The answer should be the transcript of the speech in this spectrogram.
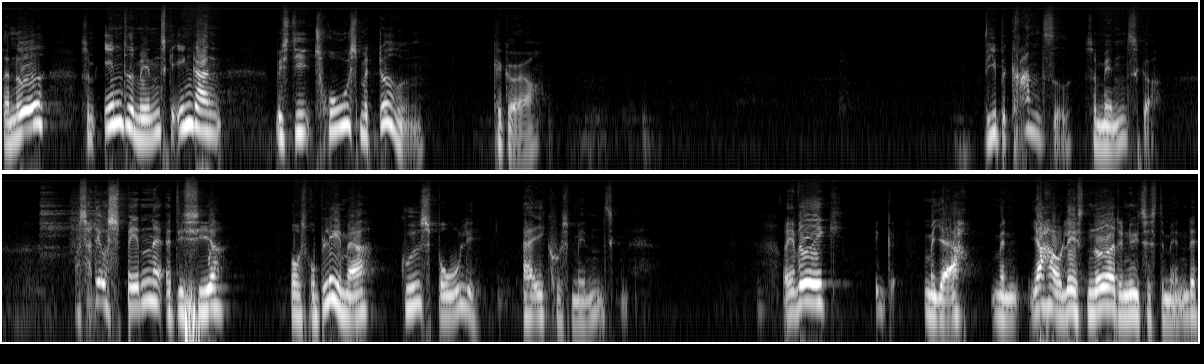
Der er noget, som intet menneske, ikke engang hvis de trues med døden, kan gøre. Vi er begrænset som mennesker. Og så er det jo spændende, at de siger, vores problem er, Guds bolig er ikke hos menneskene. Og jeg ved ikke med jer, men jeg har jo læst noget af det nye testamente,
